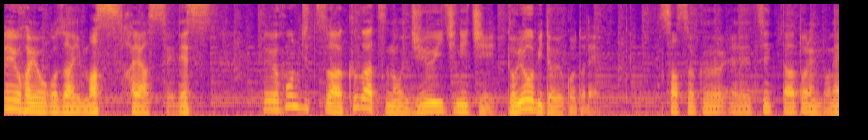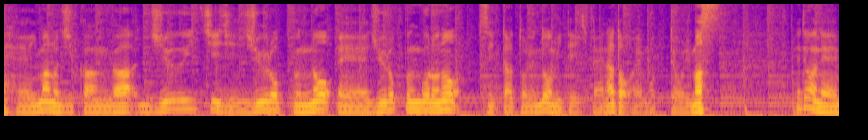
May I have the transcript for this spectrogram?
えー、おはようございます。早瀬です、えー、本日は9月の11日土曜日ということで早速、えー、Twitter トレンドね、えー、今の時間が11時16分の、えー、16分頃の Twitter トレンドを見ていきたいなと思っております、えー、ではね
